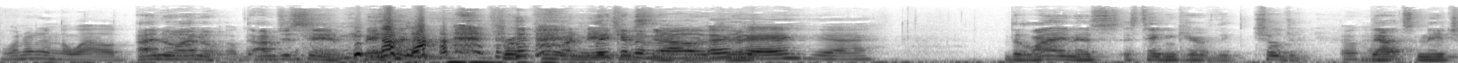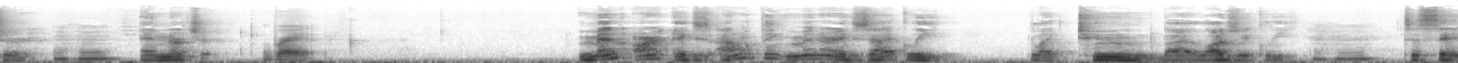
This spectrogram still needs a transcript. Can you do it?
We're not in the wild. I know, I know. Okay. I'm just saying, bare- from, from a nature an standpoint, right? Okay. Yeah. The lioness is taking care of the children. Okay. That's nature Mm-hmm. and nurture. Right. men aren't ex- i don't think men are exactly like tuned biologically Mm-hmm. to say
